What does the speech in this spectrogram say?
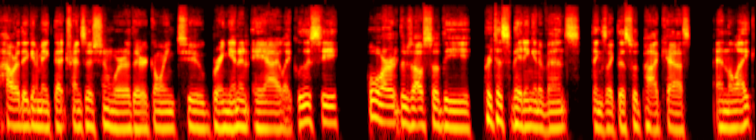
how are they going to make that transition where they're going to bring in an AI like Lucy. Or there's also the participating in events, things like this with podcasts and the like.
